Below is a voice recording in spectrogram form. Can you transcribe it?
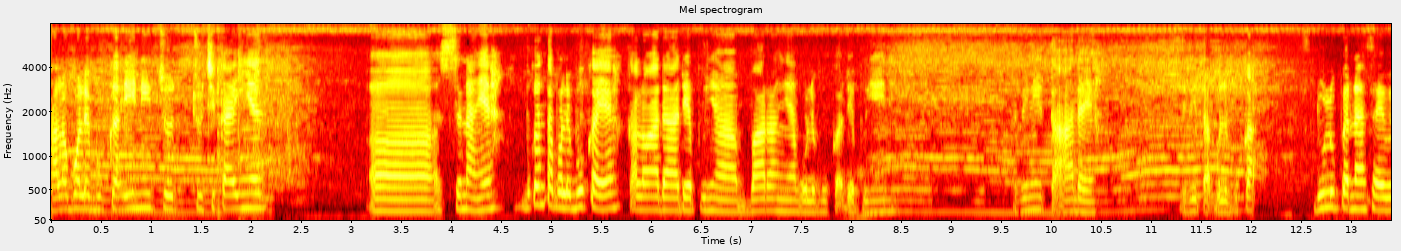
Kalau boleh buka ini cu cuci kainnya uh, senang ya. Bukan tak boleh buka ya kalau ada dia punya barang yang boleh buka dia punya ini. Tapi ini tak ada ya jadi tak boleh buka. Dulu pernah saya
